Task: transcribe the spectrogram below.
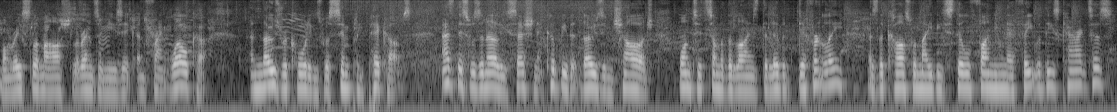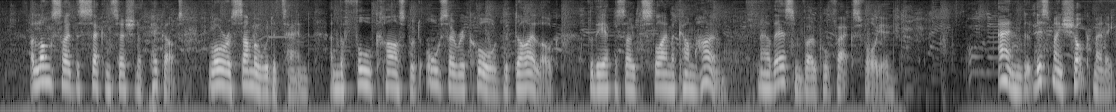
Maurice LaMarche, Lorenzo Music, and Frank Welker. And those recordings were simply pickups. As this was an early session, it could be that those in charge wanted some of the lines delivered differently, as the cast were maybe still finding their feet with these characters. Alongside the second session of pickups, Laura Summer would attend, and the full cast would also record the dialogue for the episode Slimer Come Home. Now, there's some vocal facts for you. And this may shock many,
